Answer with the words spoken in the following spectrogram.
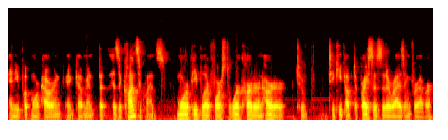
and you put more power in, in government. But as a consequence, more people are forced to work harder and harder to to keep up to prices that are rising forever.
